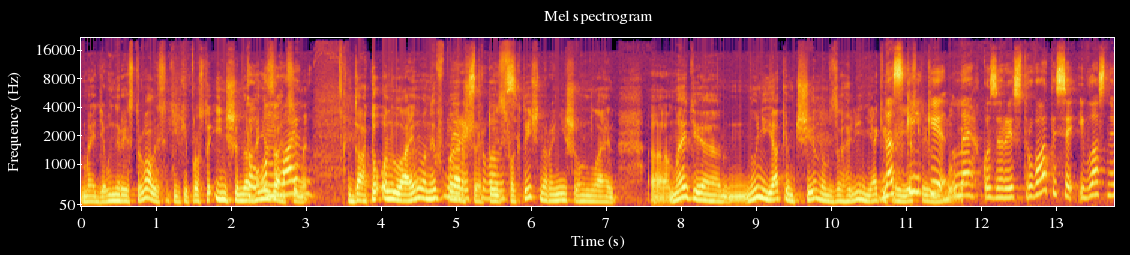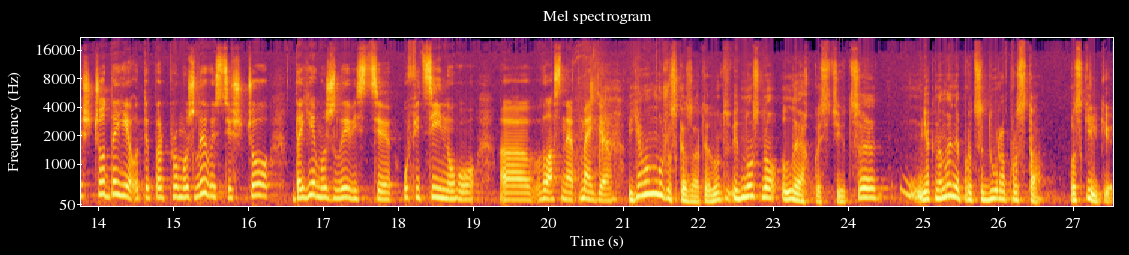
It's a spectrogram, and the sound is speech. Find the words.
медіа, вони реєструвалися тільки просто іншими То організаціями. онлайн? Да, то онлайн вони вперше. Тобто, фактично раніше онлайн е, медіа ну ніяким чином взагалі ніяких реєстрів Наскільки не було. легко зареєструватися, і власне що дає от тепер про можливості, що дає можливість офіційного е, власне медіа? Я вам можу сказати, от відносно легкості, це, як на мене, процедура проста, оскільки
